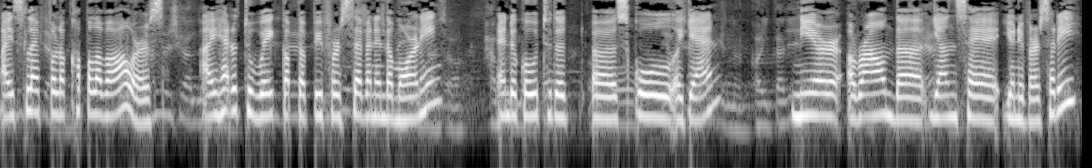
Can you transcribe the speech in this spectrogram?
I slept for a couple of hours. I had to wake up before 7 in the morning and go to the uh, school again near around the Yonsei University.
